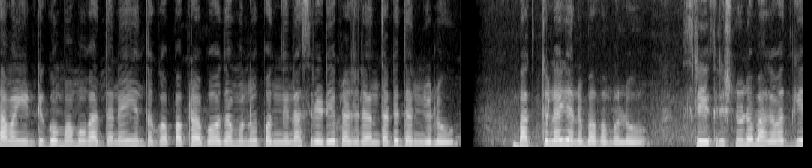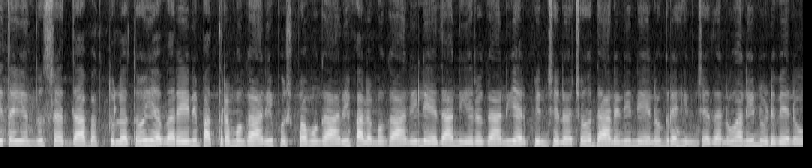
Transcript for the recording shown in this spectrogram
తమ ఇంటి గుమ్మము వద్దనే ఇంత గొప్ప ప్రబోధమును పొందిన షిరిడీ ప్రజలంతటి ధన్యులు. భక్తుల అనుభవములు. శ్రీకృష్ణుడు భగవద్గీత యందు శ్రద్ధాభక్తులతో ఎవరేని పత్రము గాని పుష్పము గాని ఫలము గాని లేదా నీరు గాని అర్పించినచో దానిని నేను గ్రహించెదను అని నుడివెను.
